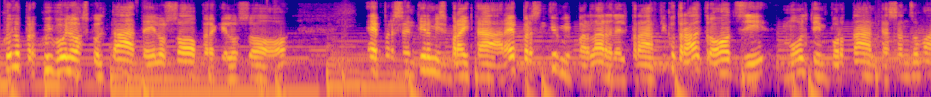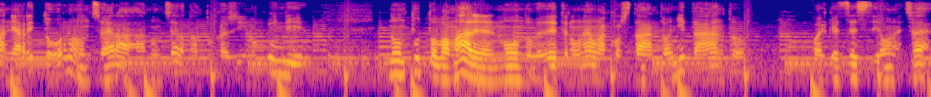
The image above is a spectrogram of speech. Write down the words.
quello per cui voi lo ascoltate, e lo so perché lo so, è per sentirmi sbraitare, è per sentirmi parlare del traffico. Tra l'altro oggi, molto importante, a San Giovanni al ritorno non c'era, non c'era tanto casino, quindi non tutto va male nel mondo, vedete, non è una costante, ogni tanto qualche eccezione c'è.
